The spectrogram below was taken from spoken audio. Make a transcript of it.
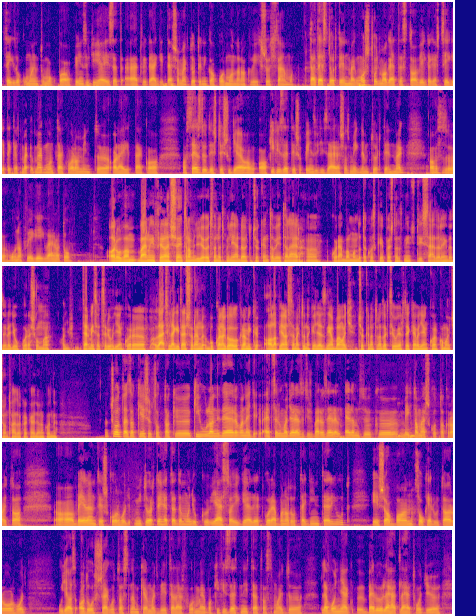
cégdokumentumokba a pénzügyi helyzet átvilágítása megtörténik, akkor mondanak végső számot. Tehát ez történt meg most, hogy magát ezt a végleges cégértéket megmondták, valamint aláírták a, a szerződést, és ugye a, a kifizetés, a pénzügyi zárás az még nem történt meg, az hónap végéig várható. Arról van bármiféle sejtelem, hogy ugye 55 milliárddal csökkent a vételár a korábban mondottakhoz képest, az nincs 10 de azért egy jókora summa hogy természetszerű, hogy ilyenkor az átvilágítás során bukkanak dolgokra, amik alapján aztán meg tudnak jegyezni abban, hogy csökken a tranzakció értéke, vagy ilyenkor komoly csontvázakra kell gyanakodni. A csontvázak később szoktak kihullani, de erre van egy egyszerű magyarázat is, bár az elemzők még tamáskodtak rajta a bejelentéskor, hogy mi történhetett, de mondjuk Jászai Gellért korábban adott egy interjút, és abban szó került arról, hogy Ugye az adósságot azt nem kell majd vételár formába kifizetni, tehát azt majd levonják belőle, hát lehet, hogy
